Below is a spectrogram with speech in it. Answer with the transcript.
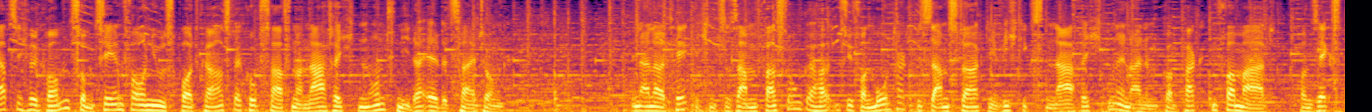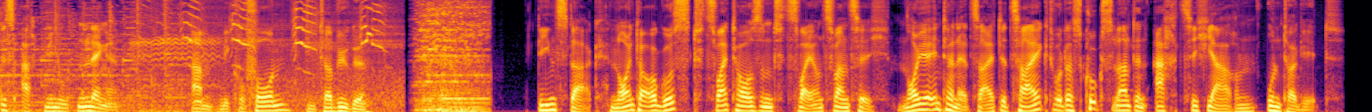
Herzlich willkommen zum CNV News Podcast der Cuxhavener Nachrichten und Niederelbe Zeitung. In einer täglichen Zusammenfassung erhalten Sie von Montag bis Samstag die wichtigsten Nachrichten in einem kompakten Format von sechs bis acht Minuten Länge. Am Mikrofon Dieter Büge. Dienstag, 9. August 2022. Neue Internetseite zeigt, wo das Cuxland in 80 Jahren untergeht.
